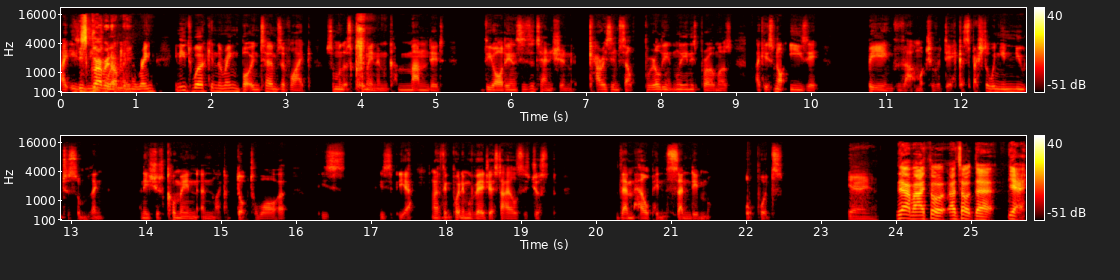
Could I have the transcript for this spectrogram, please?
Like he's, He's he growing on in me. the ring. He needs work in the ring, but in terms of like someone that's come in and commanded the audience's attention, carries himself brilliantly in his promos. Like it's not easy being that much of a dick, especially when you're new to something and he's just come in and like a duck to water. He's he's yeah. And I think putting him with AJ Styles is just them helping send him upwards. Yeah, yeah. Yeah, but I thought I thought that yeah,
